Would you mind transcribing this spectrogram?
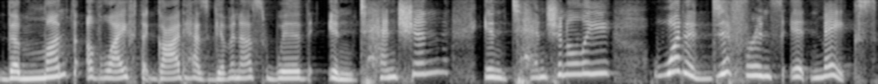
the month of life that God has given us with intention, intentionally, what a difference it makes.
